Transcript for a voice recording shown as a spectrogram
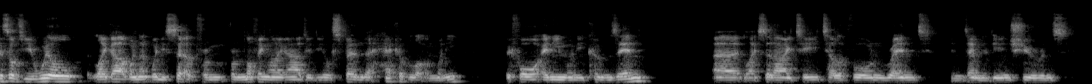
obviously you will, like I, when when you set up from from nothing like I did, you'll spend a heck of a lot of money before any money comes in. Uh, like I said, IT, telephone, rent, indemnity insurance.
